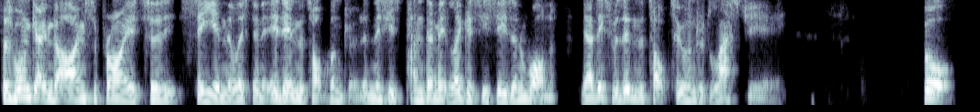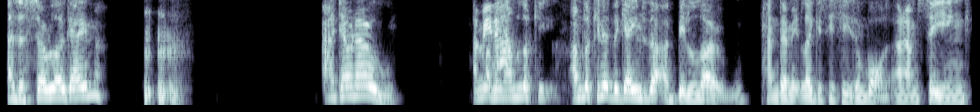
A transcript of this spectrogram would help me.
There's one game that I'm surprised to see in the list, and it is in the top 100, and this is Pandemic Legacy Season 1. Now, this was in the top 200 last year, but as a solo game, I don't know. I I mean, mean, I- I'm looking. I'm looking at the games that are below Pandemic Legacy Season One, and I'm seeing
